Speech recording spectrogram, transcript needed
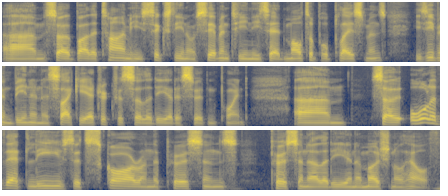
Um, so by the time he's 16 or 17, he's had multiple placements. He's even been in a psychiatric facility at a certain point. Um, so all of that leaves its scar on the person's personality and emotional health.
